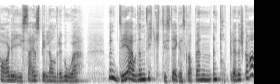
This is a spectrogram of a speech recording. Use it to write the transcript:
har det i seg å spille andre gode. Men det er jo den viktigste egenskapen en toppleder skal ha.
